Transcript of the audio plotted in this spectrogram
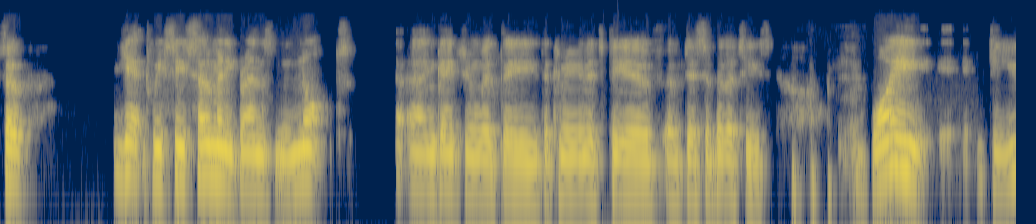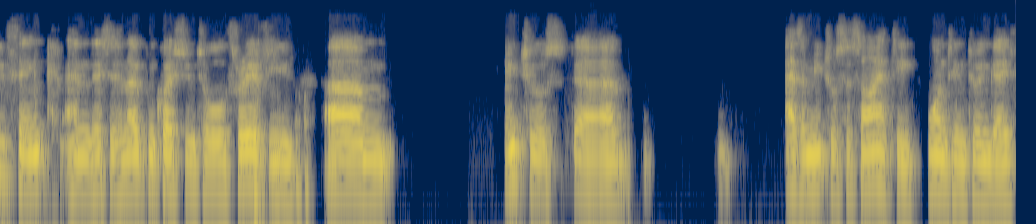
So yet we see so many brands not uh, engaging with the the community of, of disabilities. Why do you think, and this is an open question to all three of you, um, mutuals uh, as a mutual society wanting to engage.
